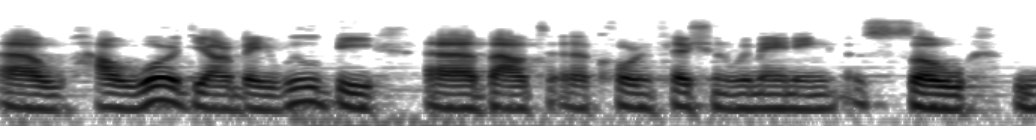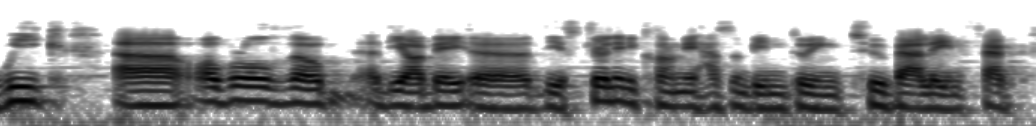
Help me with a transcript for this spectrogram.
how worried the RBA will be about core inflation remaining so weak. overall, though, the RBA, the Australian economy hasn't been doing too badly. In fact,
